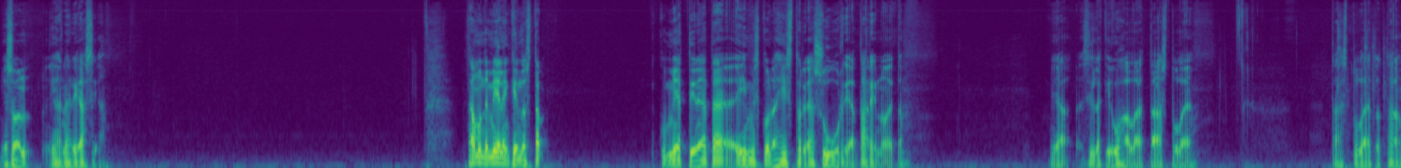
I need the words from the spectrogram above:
Ja se on ihan eri asia. Tämä on muuten mielenkiintoista, kun miettii näitä ihmiskunnan historian suuria tarinoita – ja silläkin uhalla, että taas tulee, taas tulee tota,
